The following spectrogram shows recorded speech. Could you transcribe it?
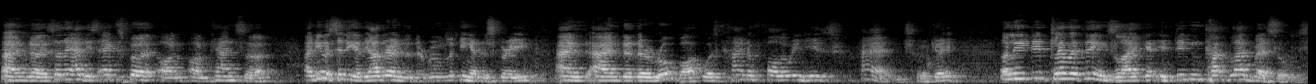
And uh, so they had this expert on, on cancer, and he was sitting at the other end of the room looking at the screen, and, and the robot was kind of following his hands, okay? Only it did clever things like it didn't cut blood vessels,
